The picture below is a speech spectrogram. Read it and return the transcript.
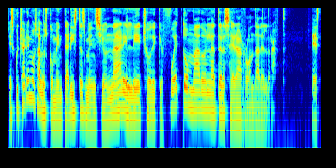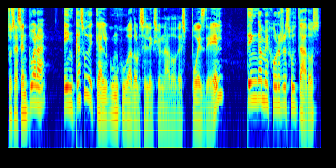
escucharemos a los comentaristas mencionar el hecho de que fue tomado en la tercera ronda del draft. Esto se acentuará en caso de que algún jugador seleccionado después de él tenga mejores resultados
